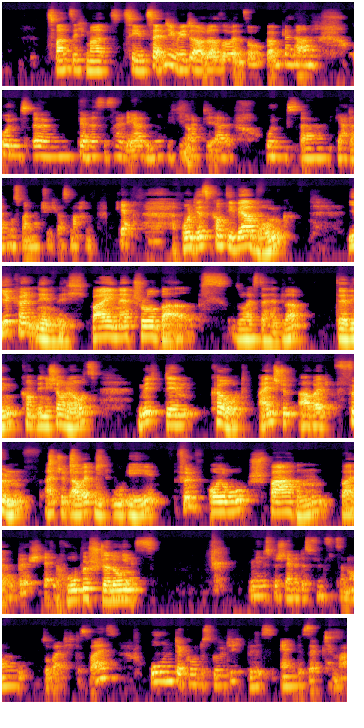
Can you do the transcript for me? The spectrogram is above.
20 mal 10 Zentimeter oder so, wenn es hochkommt, keine Ahnung. Und ähm, der Rest ist halt Erde, ne? richtig Ja. nackte Erde. Und äh, ja, da muss man natürlich was machen. Und jetzt kommt die Werbung. Ihr könnt nämlich bei Natural Bulbs, so heißt der Händler, der Link kommt in die Show Notes, mit dem Code ein Stück Arbeit 5, ein Stück Arbeit mit UE, 5 Euro sparen bei Pro Bestellung. pro Bestellung. Yes. Mindestbestellwert ist 15 Euro, soweit ich das weiß. Und der Code ist gültig bis Ende September.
